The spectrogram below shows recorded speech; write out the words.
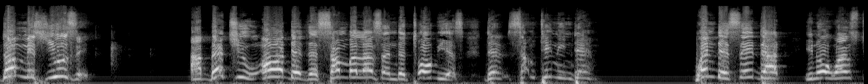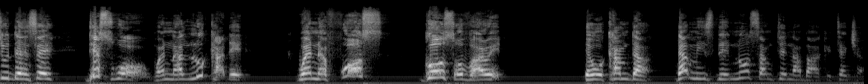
Don't misuse it. I bet you all the, the Sanballats and the Tobias, there's something in them. When they say that, you know, one student say, this wall, when I look at it, when a force goes over it, it will come down. That means they know something about architecture.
